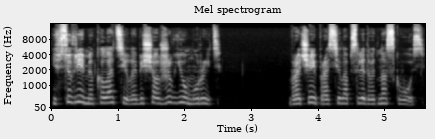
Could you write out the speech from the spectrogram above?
и все время колотил, обещал живьем урыть. Врачей просил обследовать насквозь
